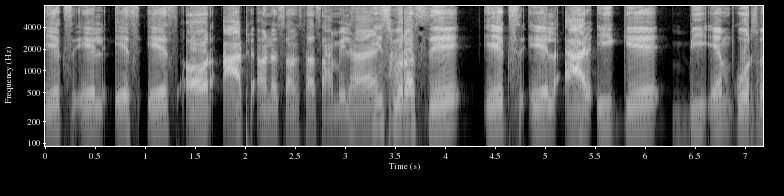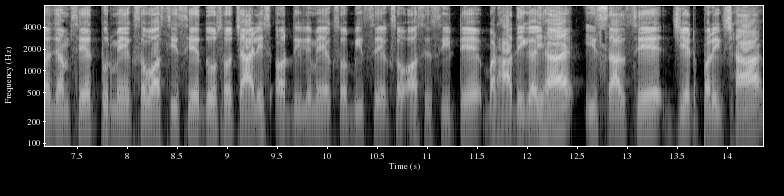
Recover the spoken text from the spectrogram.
X L S S और आठ अन्य संस्था शामिल हैं। इस वर्ष से एक्स एल आर ई के बी एम कोर्स में जमशेदपुर में 180 से 240 और दिल्ली में 120 से 180 सीटें बढ़ा दी गई है। इस साल से जेट परीक्षा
